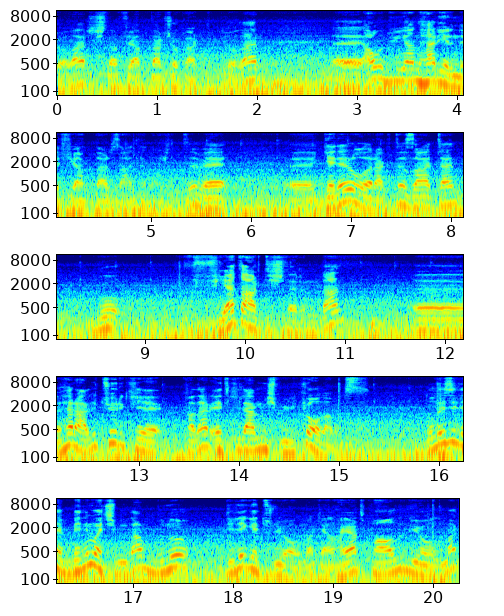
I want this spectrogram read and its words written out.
diyorlar. İşte fiyatlar çok arttı diyorlar. E, ama dünyanın her yerinde fiyatlar zaten arttı ve e, genel olarak da zaten bu fiyat artışlarından e, herhalde Türkiye kadar etkilenmiş bir ülke olamaz. Dolayısıyla benim açımdan bunu dile getiriyor olmak yani hayat pahalı diyor olmak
